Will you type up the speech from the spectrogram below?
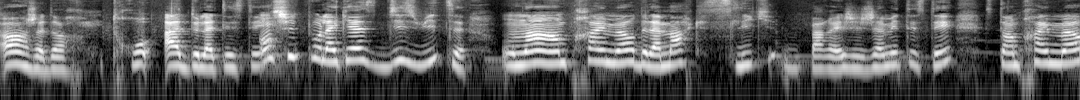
Oh, j'adore. Trop hâte de la tester. Ensuite, pour la case 18, on a un primer de la marque Slick. Pareil, j'ai jamais testé. C'est un primer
